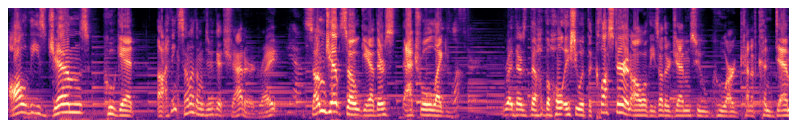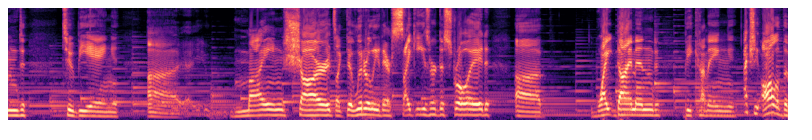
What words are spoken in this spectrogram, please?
all these gems who get uh, I think some of them do get shattered, right? Yeah. Some gems so yeah, there's actual like Right, there's the the whole issue with the cluster and all of these other gems who who are kind of condemned to being uh, mind shards. Like they're literally their psyches are destroyed. Uh, White Diamond becoming actually all of the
